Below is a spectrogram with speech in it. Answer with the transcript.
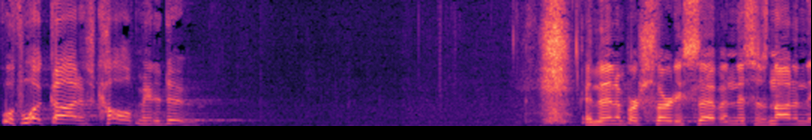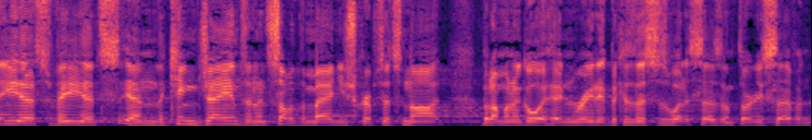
with what God has called me to do? And then in verse 37, this is not in the ESV, it's in the King James, and in some of the manuscripts it's not, but I'm going to go ahead and read it because this is what it says in 37.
